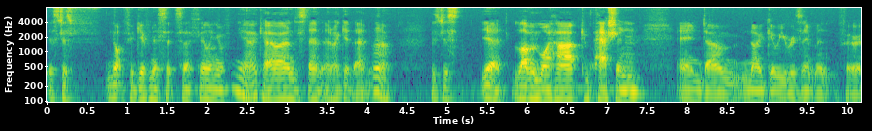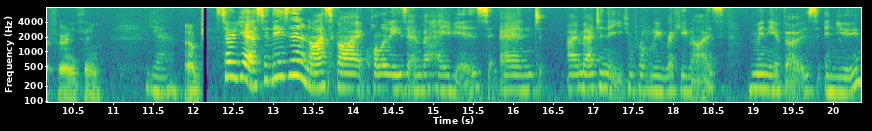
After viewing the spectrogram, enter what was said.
It's just not forgiveness. It's a feeling of yeah, okay, I understand that. I get that. Oh, it's just yeah, love in my heart, compassion, and um, no gooey resentment for for anything. Yeah. Um, so yeah, so these are the nice guy qualities and behaviors, and I imagine that you can probably recognize many of those in you.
